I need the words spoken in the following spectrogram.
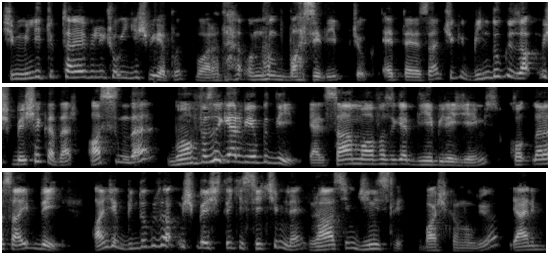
Şimdi Milli Türk Talebe Birliği çok ilginç bir yapı bu arada. Ondan bahsedeyim. Çok enteresan. Çünkü 1965'e kadar aslında muhafazakar bir yapı değil. Yani sağ muhafazakar diyebileceğimiz kodlara sahip değil. Ancak 1965'teki seçimle Rasim Cinisli başkan oluyor. Yani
